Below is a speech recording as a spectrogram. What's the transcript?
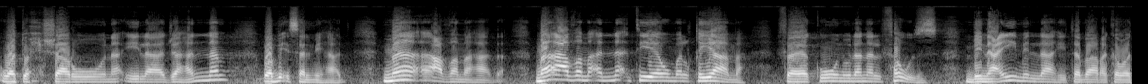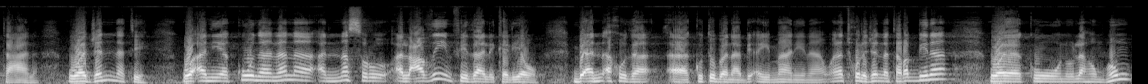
وتحشرون إلى جهنم وبئس المهاد. ما أعظم هذا؟ ما أعظم أن نأتي يوم القيامة فيكون لنا الفوز بنعيم الله تبارك وتعالى وجنته وأن يكون لنا النصر العظيم في ذلك اليوم بأن نأخذ آه، كتبنا بأيماننا وندخل جنة ربنا ويكون لهم هم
